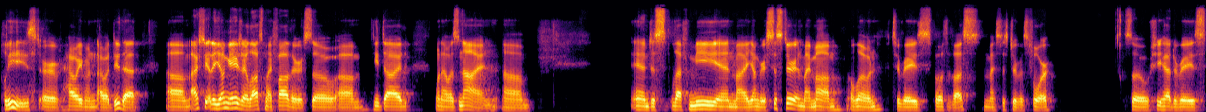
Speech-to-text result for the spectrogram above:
pleased or how even I would do that. Um, actually, at a young age, I lost my father. So um, he died when I was nine. Um, and just left me and my younger sister and my mom alone to raise both of us. My sister was four. So she had to raise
